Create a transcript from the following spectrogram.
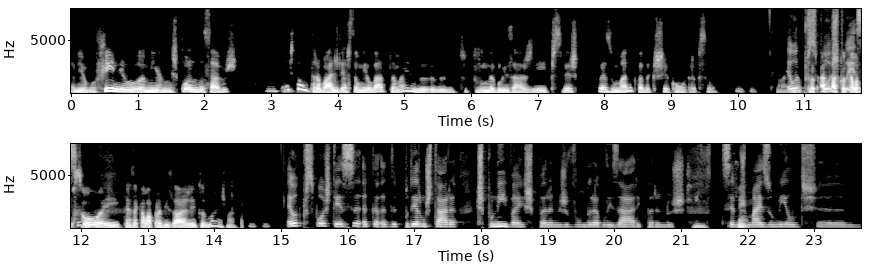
A mim, o meu filho, a minha, a minha esposa, sabes? Uhum. Isto é um trabalho desta humildade também, de, de te vulnerabilizares e perceberes que tu és humano, que estás a crescer com outra pessoa. Uhum. É outro Por acaso estás com pressuposto aquela esse. pessoa e tens aquela aprendizagem e tudo mais, não é? Uhum. É outro pressuposto esse, de podermos estar disponíveis para nos vulnerabilizar e para nos Sim. sermos Sim. mais humildes. hum,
